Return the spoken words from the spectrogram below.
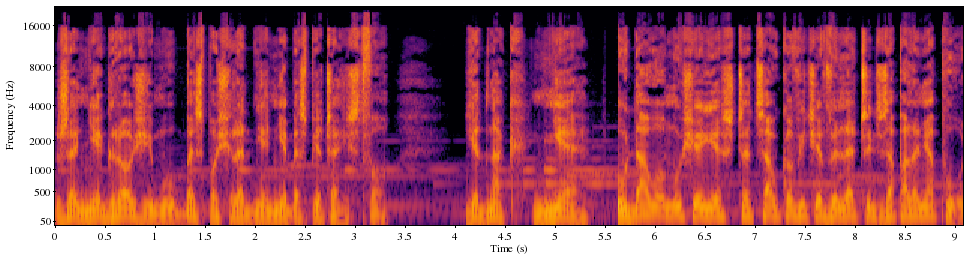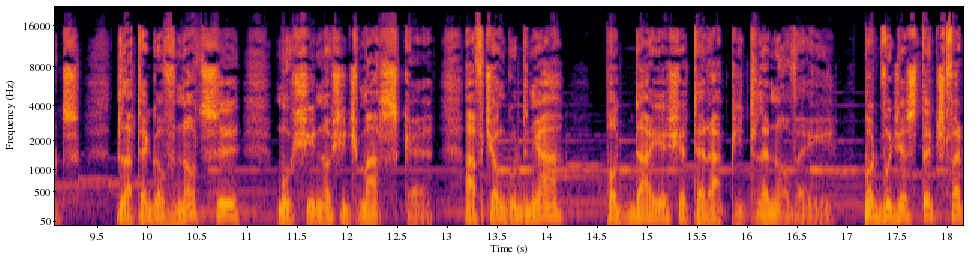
że nie grozi mu bezpośrednie niebezpieczeństwo. Jednak nie udało mu się jeszcze całkowicie wyleczyć zapalenia płuc, dlatego w nocy musi nosić maskę, a w ciągu dnia poddaje się terapii tlenowej. Po 24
